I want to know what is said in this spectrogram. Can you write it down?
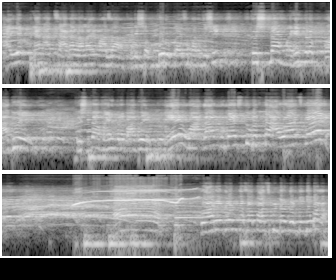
हा एक फॅन आज जागा झाला आहे माझा आणि शंभर रुपयाचं पारितोषिक. कृष्णा महेंद्र बागवे. कृष्णा महेंद्र बागवे. हे वाघा कुठे तू? फक्त आवाज कर. हा, कार्यक्रम कसा पाच मिनिटात करतो तो बघा.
